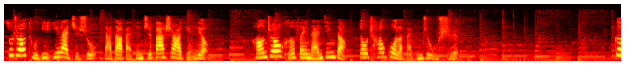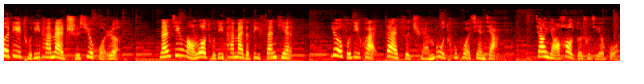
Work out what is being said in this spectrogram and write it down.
苏州土地依赖指数达到百分之八十二点六，杭州、合肥、南京等都超过了百分之五十。各地土地拍卖持续火热，南京网络土地拍卖的第三天，六幅地块再次全部突破限价，将摇号得出结果。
